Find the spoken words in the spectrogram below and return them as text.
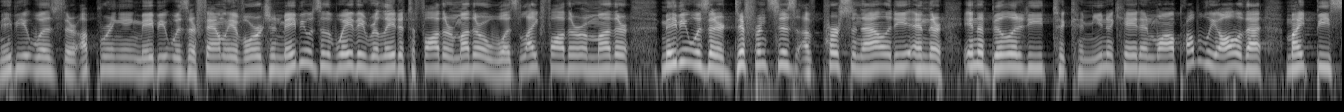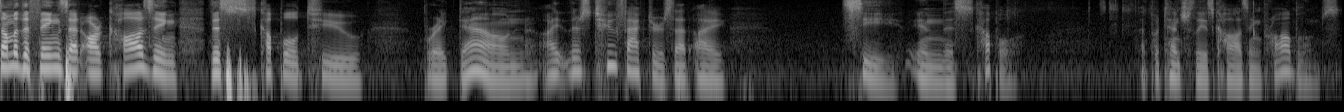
Maybe it was their upbringing. Maybe it was their family of origin. Maybe it was the way they related to father or mother or was like father or mother. Maybe it was their differences of personality and their inability to communicate. And while probably all of that might be some of the things that are causing this couple to break down, I, there's two factors that I see in this couple that potentially is causing problems.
